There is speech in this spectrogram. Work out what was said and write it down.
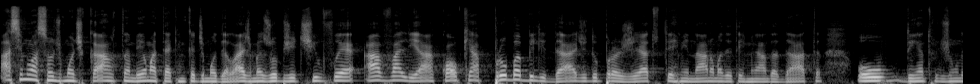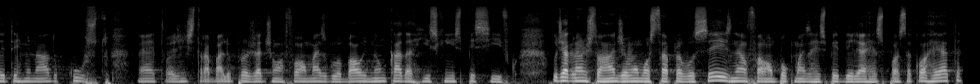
A simulação de Monte Carlo também é uma técnica de modelagem, mas o objetivo é avaliar qual que é a probabilidade do projeto terminar numa determinada data ou dentro de um determinado custo. Né? Então a gente trabalha o projeto de uma forma mais global e não cada risco em específico. O diagrama de tornado já vou mostrar para vocês, né? vou falar um pouco mais a respeito dele, a resposta correta.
